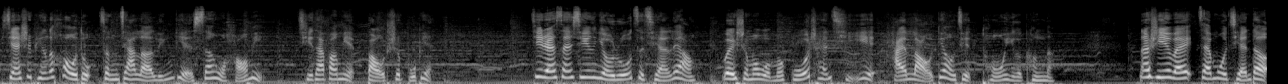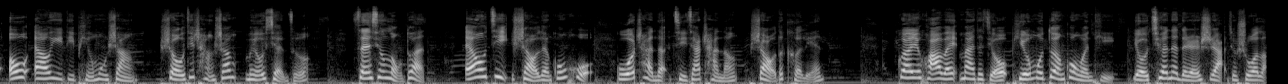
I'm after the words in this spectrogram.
显示屏的厚度增加了0.35毫米。其他方面保持不变。既然三星有如此钱量，为什么我们国产企业还老掉进同一个坑呢？那是因为在目前的 OLED 屏幕上，手机厂商没有选择，三星垄断，LG 少量供货，国产的几家产能少得可怜。关于华为 Mate 9屏幕断供问题，有圈内的人士啊就说了，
